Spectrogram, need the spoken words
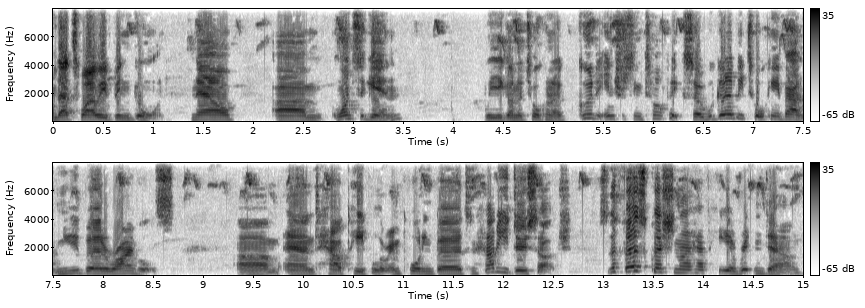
that's why we've been gone. Now, um, once again, we are going to talk on a good, interesting topic. So, we're going to be talking about new bird arrivals um, and how people are importing birds and how do you do such. So, the first question I have here written down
